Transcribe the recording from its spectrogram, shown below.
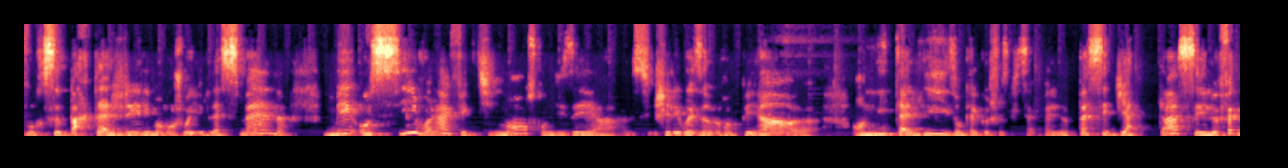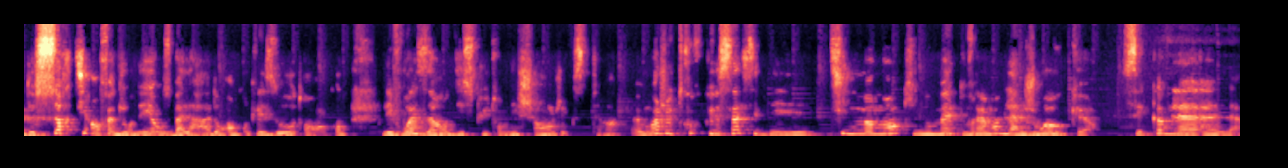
pour se partager les moments joyeux de la semaine mais aussi, voilà, effectivement, ce qu'on disait euh, chez les voisins européens, euh, en Italie, ils ont quelque chose qui s'appelle le passeggiata, c'est le fait de sortir en fin de journée, on se balade, on rencontre les autres, on rencontre les voisins, on discute, on échange, etc. Euh, moi, je trouve que ça, c'est des petits moments qui nous mettent vraiment de la joie au cœur. C'est comme la, la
